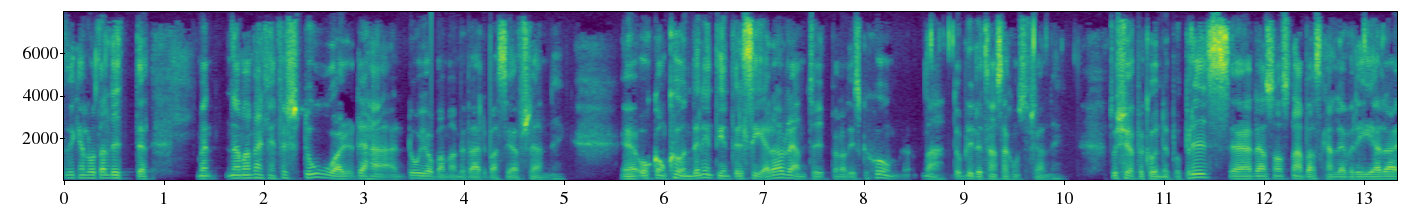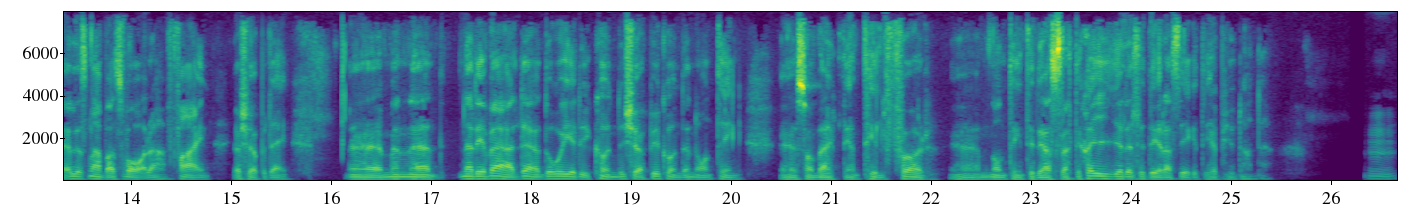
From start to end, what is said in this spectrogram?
det kan låta litet, men när man verkligen förstår det här, då jobbar man med värdebaserad försäljning. Eh, och om kunden inte är intresserad av den typen av diskussion, nej, då blir det transaktionsförsäljning. Då köper kunden på pris, eh, den som snabbast kan leverera eller snabbast svara, fine, jag köper dig. Eh, men eh, när det är värde, då är det kunden, köper ju kunden någonting eh, som verkligen tillför någonting till deras strategi eller till deras eget erbjudande. Mm.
